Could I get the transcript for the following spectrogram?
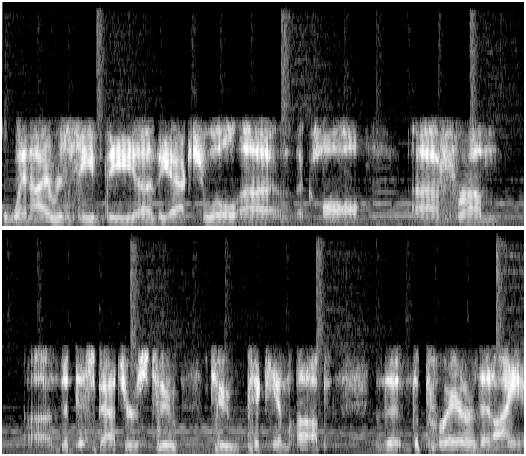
when I received the uh, the actual uh, the call uh, from uh, the dispatchers to to pick him up, the the prayer that I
